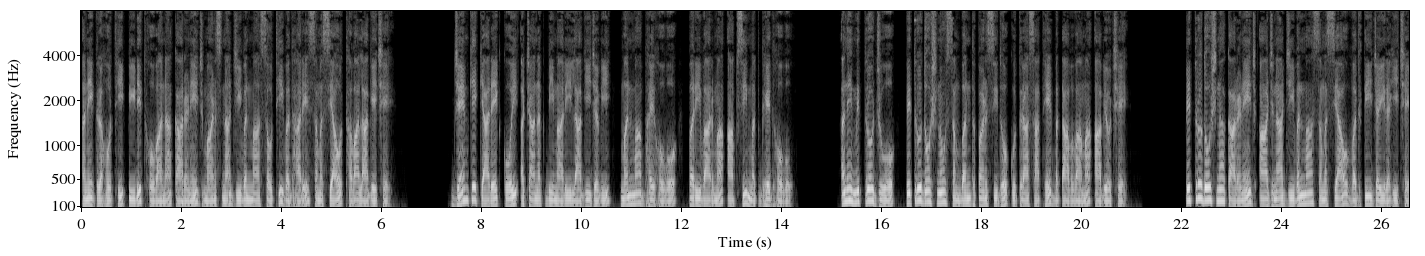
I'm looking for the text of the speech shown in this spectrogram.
અને ગ્રહોથી પીડિત હોવાના કારણે જ માણસના જીવનમાં સૌથી વધારે સમસ્યાઓ થવા લાગે છે. જેમ કે ક્યારેક કોઈ અચાનક બીમારી લાગી જવી, મનમાં ભય હોવો, પરિવારમાં આપસી મતભેદ હોવો. અને મિત્રો જુઓ, પિતૃદોષનો સંબંધ પણ સીધો કૂતરા સાથે બતાવવામાં આવ્યો છે. પિતૃદોષના કારણે જ આજના જીવનમાં સમસ્યાઓ વધતી જઈ રહી છે,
